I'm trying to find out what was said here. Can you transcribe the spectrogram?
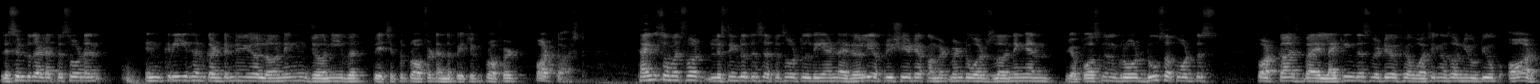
listen to that episode and increase and continue your learning journey with Paycheck to Profit and the Paycheck to Profit podcast. Thank you so much for listening to this episode till the end. I really appreciate your commitment towards learning and your personal growth. Do support this podcast by liking this video if you're watching us on YouTube or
